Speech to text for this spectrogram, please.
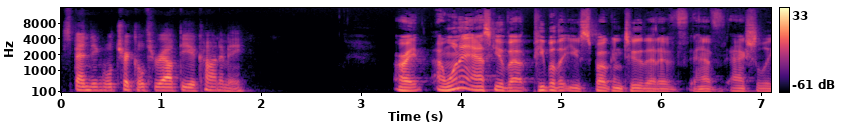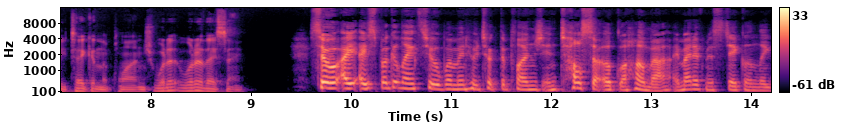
spending will trickle throughout the economy. All right, I want to ask you about people that you've spoken to that have have actually taken the plunge. What what are they saying? So I, I, spoke at length to a woman who took the plunge in Tulsa, Oklahoma. I might have mistakenly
